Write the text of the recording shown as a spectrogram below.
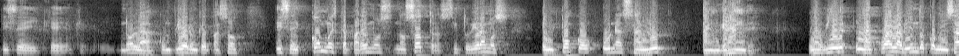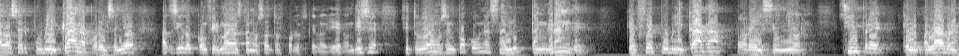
dice, y que, que no la cumplieron, ¿qué pasó? Dice, ¿cómo escaparemos nosotros si tuviéramos en poco una salud tan grande? la, cual habiendo comenzado a ser publicada por el Señor, ha sido confirmada hasta nosotros por los que lo oyeron. Dice, si tuviéramos en poco una salud tan grande que fue publicada por el Señor. Siempre que la palabra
